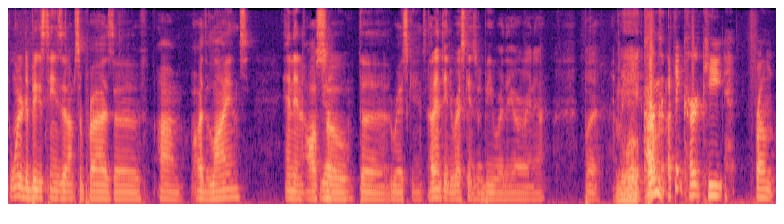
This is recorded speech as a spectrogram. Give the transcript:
one of the biggest teams that I'm surprised of um, are the Lions, and then also the Redskins. I didn't think the Redskins would be where they are right now, but I mean, Well, Kirk, I'm- think Kirk, he from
